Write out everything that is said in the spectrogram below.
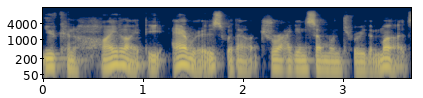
You can highlight the errors without dragging someone through the mud.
